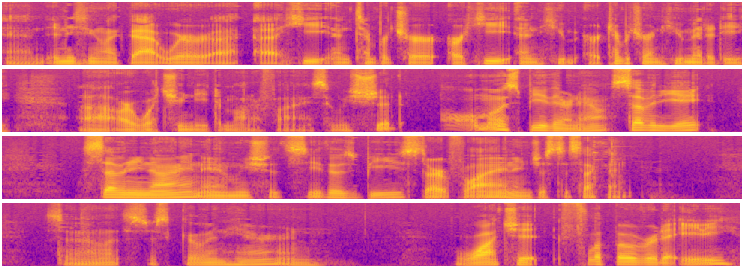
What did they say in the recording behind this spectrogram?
and anything like that where uh, uh, heat and temperature or heat and hum- or temperature and humidity are what you need to modify. So we should almost be there now. 78, 79, and we should see those bees start flying in just a second. So let's just go in here and watch it flip over to 80,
